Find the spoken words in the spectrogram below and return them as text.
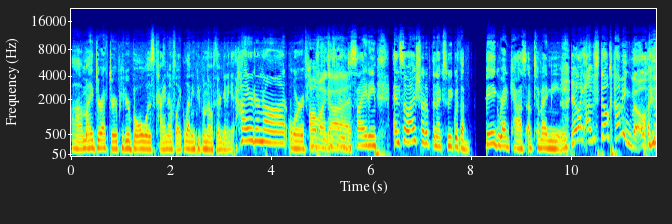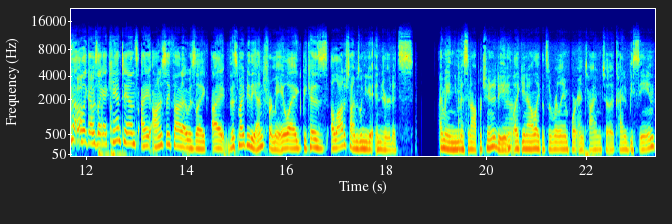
uh, my director Peter Boal was kind of like letting people know if they're going to get hired or not, or if he's, Oh my he's kind of deciding. And so I showed up the next week with a big red cast up to my knee. You're like, I'm still coming though. yeah, like I was like, I can't dance. I honestly thought I was like, I this might be the end for me. Like because a lot of times when you get injured, it's, I mean, you miss an opportunity. Yeah. Like you know, like that's a really important time to kind of be seen.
